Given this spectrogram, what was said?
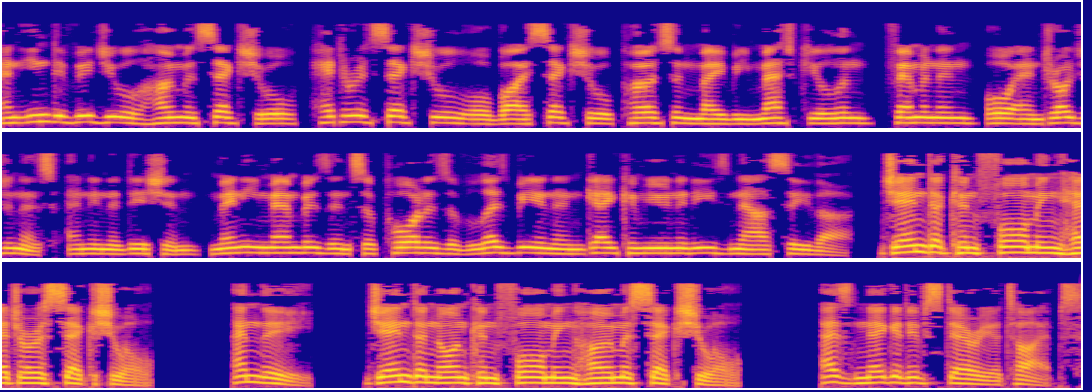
An individual homosexual, heterosexual or bisexual person may be masculine, feminine, or androgynous, and in addition, many members and supporters of lesbian and gay communities now see the gender-conforming heterosexual and the gender non-conforming homosexual as negative stereotypes.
